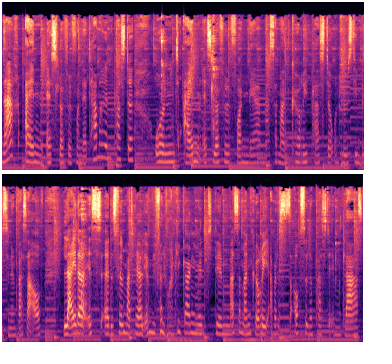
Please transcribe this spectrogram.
Danach einen Esslöffel von der Tamarinpaste und einen Esslöffel von der Massaman Currypaste und löst die ein bisschen in Wasser auf. Leider ist äh, das Filmmaterial irgendwie verloren gegangen mit dem Massaman Curry, aber das ist auch so eine Paste im Glas,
